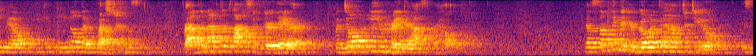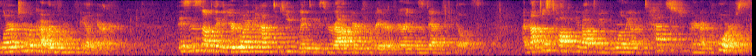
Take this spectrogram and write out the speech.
email. You can email them questions. Grab them after class if they're there. But don't be afraid to ask for help. Now something that you're going to have to do is learn to recover from failure. This is something that you're going to have to keep with you throughout your career if you're in the STEM fields. I'm not just talking about doing poorly on a test or in a course,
